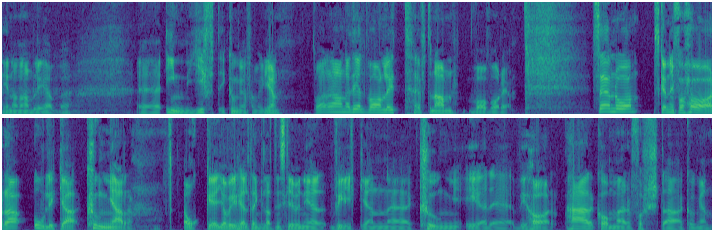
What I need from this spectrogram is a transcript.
innan han blev eh, ingift i kungafamiljen? Då hade han ett helt vanligt efternamn. Vad var det? Sen då ska ni få höra olika kungar. Och eh, jag vill helt enkelt att ni skriver ner vilken eh, kung är det vi hör. Här kommer första kungen.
